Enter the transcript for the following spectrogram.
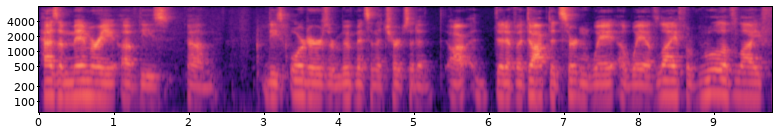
has a memory of these um, these orders or movements in the church that have uh, that have adopted certain way a way of life, a rule of life,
